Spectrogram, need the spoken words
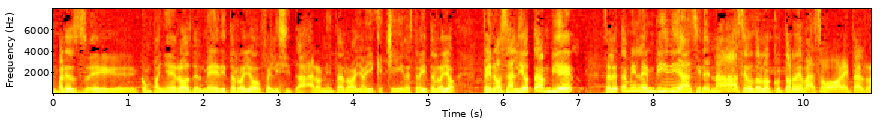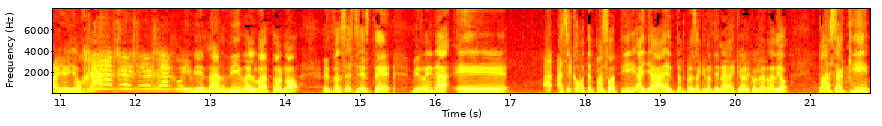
varios eh, compañeros del medio y todo el rollo felicitaron y tal rollo, y qué chido, estrella y todo el rollo, pero salió también, salió también la envidia, así de, no, pseudo locutor de basura y el rollo, y yo, ja, ja, ja, ja, y bien ardido el vato, ¿no? Entonces, este, mi reina, eh, así como te pasó a ti allá en tu empresa que no tiene nada que ver con la radio, pasa aquí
